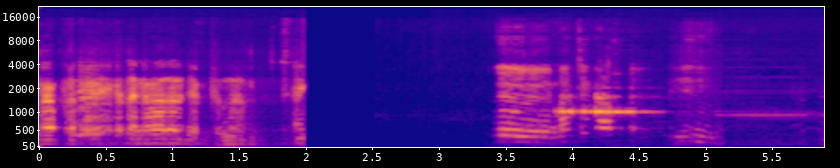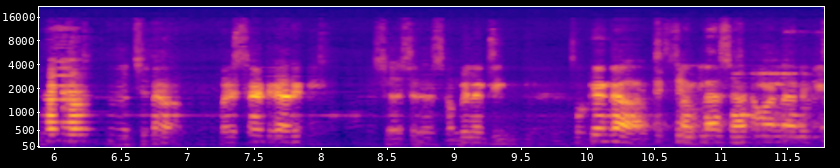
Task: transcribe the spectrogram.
నా ప్రత్యేక ధన్యవాదాలు చెప్తున్నాను ఈ వచ్చిన వైస్ గారికి సభ్యులకి ముఖ్యంగా సన్ గ్లాస్ శాఖ మండలానికి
